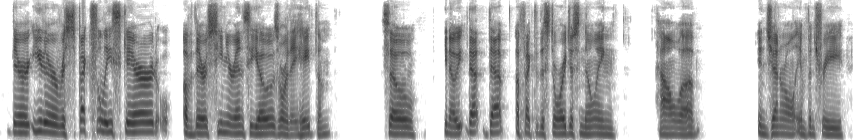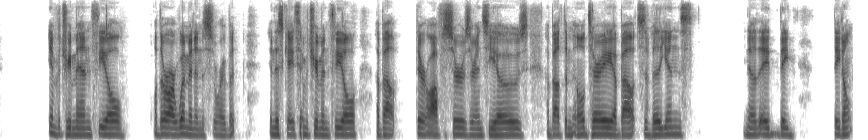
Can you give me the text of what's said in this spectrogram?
they're either respectfully scared of their senior NCOs or they hate them. So you know that that affected the story. Just knowing how, uh, in general, infantry infantrymen feel. Well, there are women in the story, but in this case, infantrymen feel about their officers or NCOs, about the military, about civilians. You know, they they they don't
